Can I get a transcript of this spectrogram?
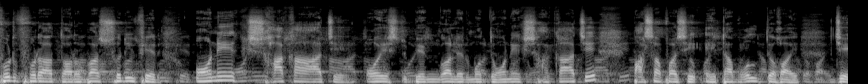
ফুরফুরা দরবার শরীফের অনেক শাখা আছে ওয়েস্ট বেঙ্গলের মধ্যে অনেক শাখা আছে। পাশাপাশি এটা বলতে হয় যে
